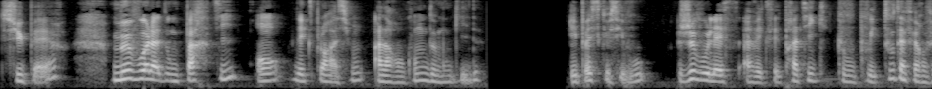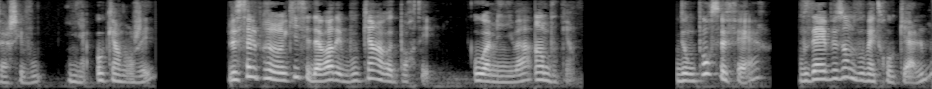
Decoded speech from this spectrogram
Super. Me voilà donc partie en exploration à la rencontre de mon guide. Et parce que c'est vous, je vous laisse avec cette pratique que vous pouvez tout à fait refaire chez vous. Il n'y a aucun danger. Le seul prérequis, c'est d'avoir des bouquins à votre portée. Ou à minima, un bouquin. Donc pour ce faire, vous avez besoin de vous mettre au calme,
